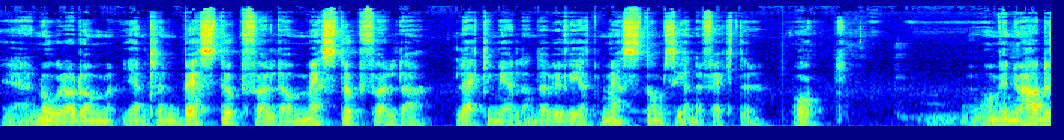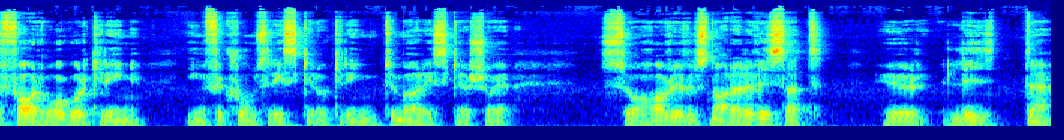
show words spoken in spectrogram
eh, några av de egentligen bäst uppföljda och mest uppföljda läkemedlen där vi vet mest om seneffekter. Och om vi nu hade farhågor kring infektionsrisker och kring tumörrisker så, så har vi väl snarare visat hur lite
